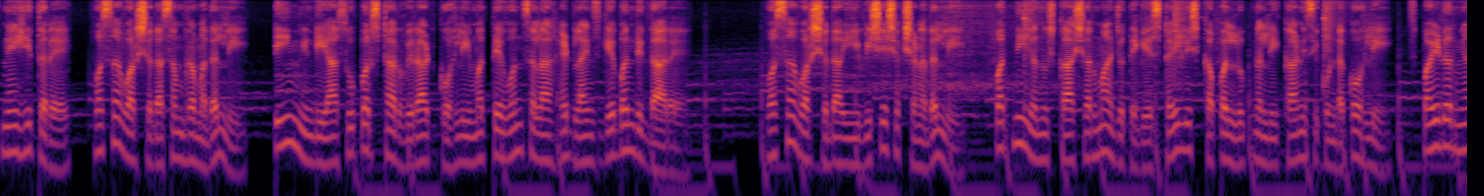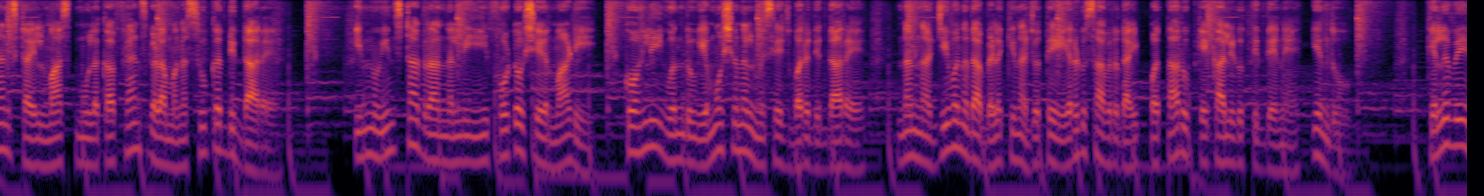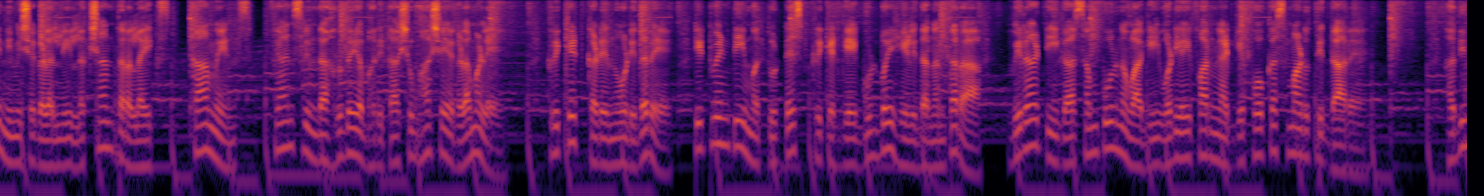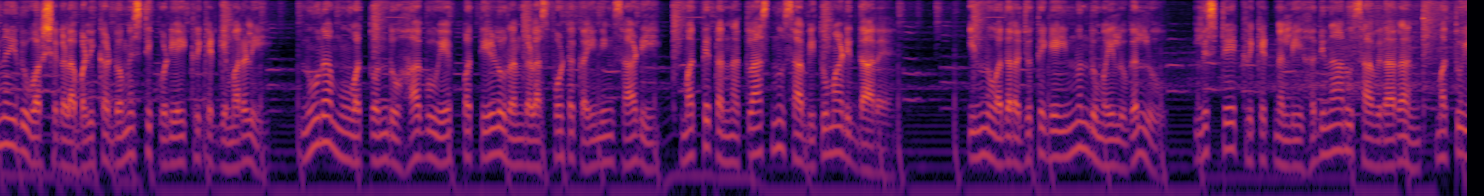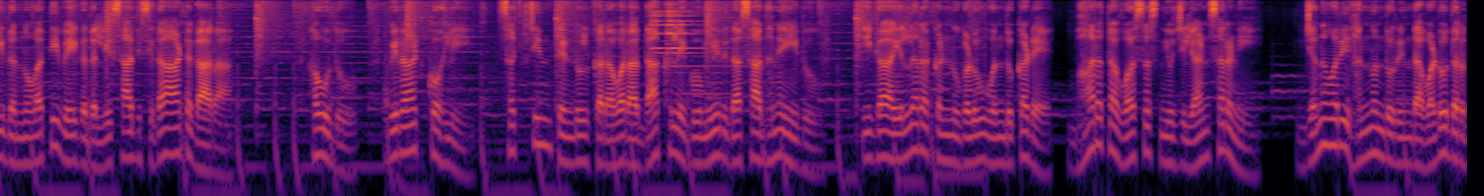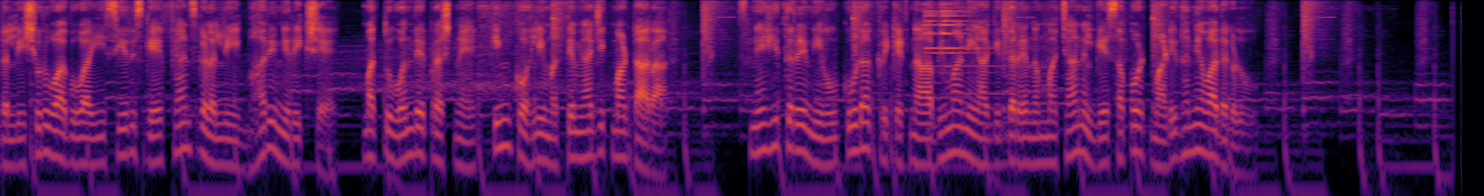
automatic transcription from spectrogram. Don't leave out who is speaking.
Speaker 1: ಸ್ನೇಹಿತರೆ, ಹೊಸ ವರ್ಷದ ಸಂಭ್ರಮದಲ್ಲಿ team India super star Virat Kohli ಮತ್ತೆ ಒಂದ್ಸಲ ಹೆಡ್ಲೈನ್ಸ್ಗೆ ಬಂದಿದ್ದಾರೆ. ಹೊಸ ವರ್ಷದ ಈ ವಿಶೇಷ ಕ್ಷಣದಲ್ಲಿ ಪತ್ನಿ ಅನುಷ್ಕಾ ಶರ್ಮಾ ಜೊತೆಗೆ ಸ್ಟೈಲಿಶ್ ಕಪಲ್ ಲುಕ್ನಲ್ಲಿ ಕಾಣಿಸಿಕೊಂಡ Kohli Spider Man style mask ಮೂಲಕ ಫ್ಯಾನ್ಸ್ಗಳ ಮನಸ್ಸು ಕದ್ದಿದ್ದಾರೆ. ಇನ್ನು ಇನ್ಸ್ಟಾಗ್ರಾಂನಲ್ಲಿ ಈ ಫೋಟೋ ಶೇರ್ ಮಾಡಿ ಕೊಹ್ಲಿ ಒಂದು ಎಮೋಷನಲ್ ಮೆಸೇಜ್ ಬರೆದಿದ್ದಾರೆ, ನನ್ನ ಜೀವನದ ಬೆಳಕಿನ ಜೊತೆ ಎರಡು ಸಾವಿರದ ಇಪ್ಪತ್ತಾರಕ್ಕೆ ಕಾಲಿಡುತ್ತಿದ್ದೇನೆ ಎಂದು. ಕೆಲವೇ ನಿಮಿಷಗಳಲ್ಲಿ ಲಕ್ಷಾಂತರ ಲೈಕ್ಸ್, ಕಾಮೆಂಟ್ಸ್ ಫ್ಯಾನ್ಸ್ರಿಂದ ಹೃದಯಭರಿತ ಶುಭಾಶಯಗಳ ಮಳೆ. ಕ್ರಿಕೆಟ್ ಕಡೆ ನೋಡಿದರೆ ಟಿ ಟ್ವೆಂಟಿ ಮತ್ತು ಟೆಸ್ಟ್ ಕ್ರಿಕೆಟ್ಗೆ ಗುಡ್ ಬೈ ಹೇಳಿದ ನಂತರ ವಿರಾಟ್ ಈಗ ಸಂಪೂರ್ಣವಾಗಿ ಒಡಿಐ ಫಾರ್ಮ್ಯಾಟ್ಗೆ ಫೋಕಸ್ ಮಾಡುತ್ತಿದ್ದಾರೆ. ಹದಿನೈದು ವರ್ಷಗಳ ಬಳಿಕ ಡೊಮೆಸ್ಟಿಕ್ ಒಡಿಐ ಕ್ರಿಕೆಟ್ಗೆ ಮರಳಿ ನೂರ ಮೂವತ್ತೊಂದು ಹಾಗೂ ಎಪ್ಪತ್ತೇಳು ರನ್ಗಳ ಸ್ಫೋಟಕ ಇನ್ನಿಂಗ್ಸ್ ಆಡಿ ಮತ್ತೆ ತನ್ನ ಕ್ಲಾಸ್ನೂ ಸಾಬೀತು ಮಾಡಿದ್ದಾರೆ. ಇನ್ನು ಅದರ ಜೊತೆಗೆ ಇನ್ನೊಂದು ಮೈಲುಗಲ್ಲು ಲಿಸ್ಟೇ ಕ್ರಿಕೆಟ್ನಲ್ಲಿ ಹದಿನಾರು ಸಾವಿರ ರನ್ ಮತ್ತು ಇದನ್ನು ಅತಿ ವೇಗದಲ್ಲಿ ಸಾಧಿಸಿದ ಆಟಗಾರ. ಹೌದು, ವಿರಾಟ್ ಕೊಹ್ಲಿ, ಸಚಿನ್ ತೆಂಡೂಲ್ಕರ್ ಅವರ ದಾಖಲೆಗೂ ಮೀರಿದ ಸಾಧನೆ ಇದು. ಈಗ ಎಲ್ಲರ ಕಣ್ಣುಗಳು ಒಂದು ಕಡೆ, ಭಾರತ ವರ್ಸಸ್ ನ್ಯೂಜಿಲ್ಯಾಂಡ್ ಸರಣಿ. ಜನವರಿ ಹನ್ನೊಂದರಿಂದ ವಡೋದರದಲ್ಲಿ ಶುರುವಾಗುವ ಈ ಸೀರೀಸ್ಗೆ ಫ್ಯಾನ್ಸ್ಗಳಲ್ಲಿ ಭಾರಿ ನಿರೀಕ್ಷೆ. ಮತ್ತು ಒಂದೇ ಪ್ರಶ್ನೆ, ಕಿಂಗ್ ಕೊಹ್ಲಿ ಮತ್ತೆ ಮ್ಯಾಜಿಕ್ ಮಾಡ್ತಾರಾ? ಸ್ನೇಹಿತರೆ ನೀವು ಕೂಡ ಕ್ರಿಕೆಟ್ನ ಅಭಿಮಾನಿಯಾಗಿದ್ದರೆ ನಮ್ಮ ಚಾನೆಲ್ಗೆ ಸಪೋರ್ಟ್ ಮಾಡಿ ಧನ್ಯವಾದಗಳು.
